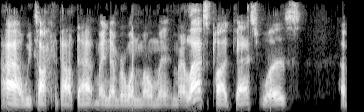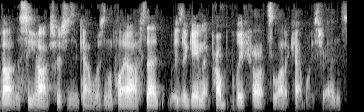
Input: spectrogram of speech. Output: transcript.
Uh, we talked about that. My number one moment in my last podcast was about the Seahawks versus the Cowboys in the playoffs. That is a game that probably haunts a lot of Cowboys fans.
